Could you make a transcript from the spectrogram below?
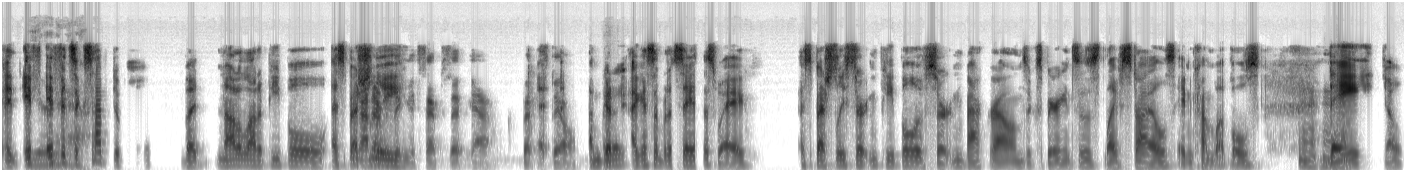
and if Year if and it's half. acceptable but not a lot of people Not especially everything accepts it. Yeah. But still. I'm gonna I guess I'm gonna say it this way. Especially certain people of certain backgrounds, experiences, lifestyles, income levels, Mhm. they don't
